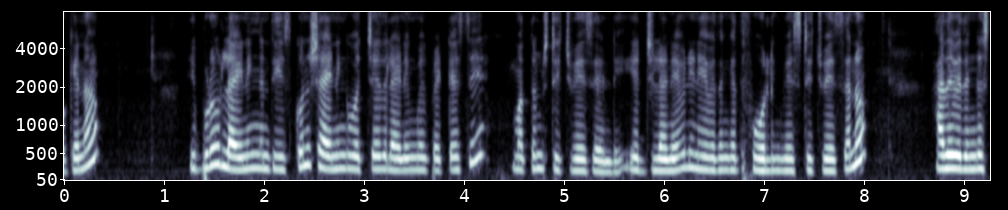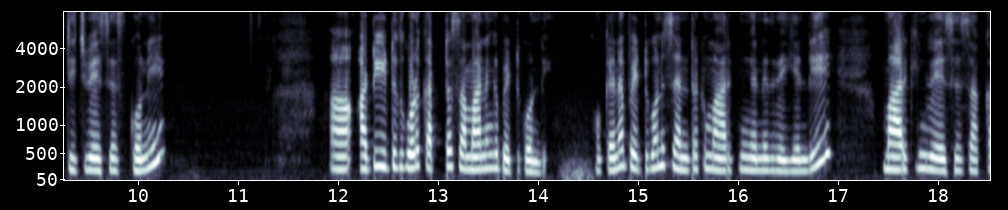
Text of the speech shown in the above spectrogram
ఓకేనా? ఇప్పుడు లైనింగ్ని తీసుకొని షైనింగ్ వచ్చేది లైనింగ్ మీద పెట్టేసి మొత్తం స్టిచ్ వేసేయండి. ఎడ్జ్లు అనేవి నేను ఏ విధంగా అయితే ఫోల్డింగ్ వేసి స్టిచ్ వేసానో అదేవిధంగా స్టిచ్ వేసేసుకొని అటు ఇటుది కూడా కరెక్ట్ సమానంగా పెట్టుకోండి. ఓకేనా? పెట్టుకొని సెంటర్కి మార్కింగ్ అనేది వేయండి. మార్కింగ్ వేసేసాక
